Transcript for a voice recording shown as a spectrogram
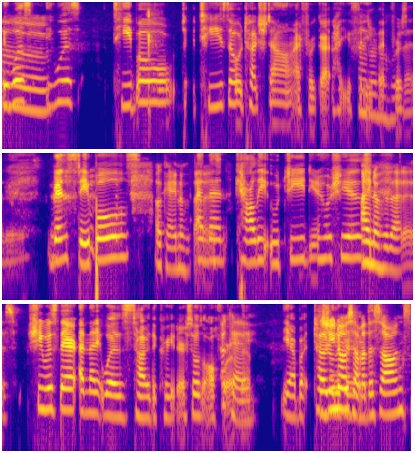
It was Oh. it was Tebow T- Teezo Touchdown. I forgot how you say I don't know that who first. that is. Vince Staples Okay, I know who that and is. then Kali Uchi. Do you know who she is? I know who that is. She was there and then it was Tyler the Creator. So it was all four of them. Yeah, but Tyler you know Creator some of the songs?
